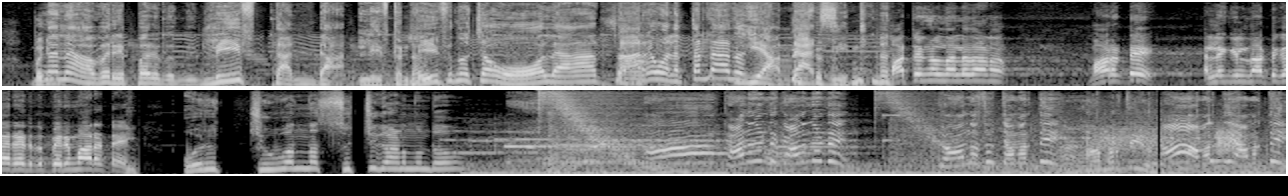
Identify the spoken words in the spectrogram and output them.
അവരിപ്പോ ലീഫ് തണ്ട. ലീഫ് തണ്ട? ലീഫ് എന്ന് വെച്ചാ ഓല മാറ്റങ്ങൾ നല്ലതാണ്. മാറട്ടെ. അല്ലെങ്കിൽ നാട്ടുകാരെ അടുത്ത് പെരുമാറട്ടെ. ഒരു ചുവന്ന സ്വിച്ച് കാണുന്നുണ്ടോ? കാണുന്നുണ്ട് കാണുന്നുണ്ട് ചുവന്ന ആ അമർത്തി അമർത്തി അമർത്തി.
